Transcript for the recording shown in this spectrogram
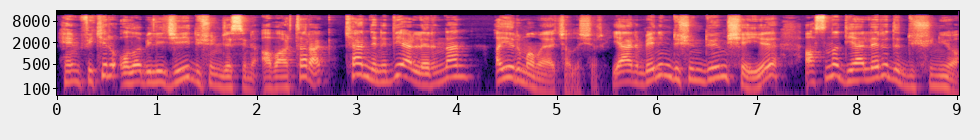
hemfikir olabileceği düşüncesini abartarak kendini diğerlerinden ayırmamaya çalışır. Yani benim düşündüğüm şeyi aslında diğerleri de düşünüyor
